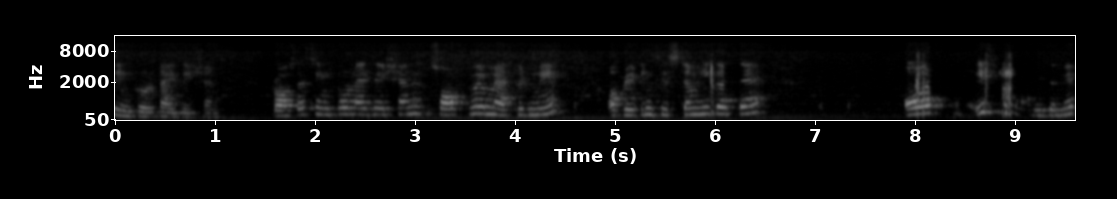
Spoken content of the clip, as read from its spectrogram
synchronization. Process synchronization software method में ऑपरेटिंग सिस्टम ही करते हैं और इस मैकेनिज्म में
